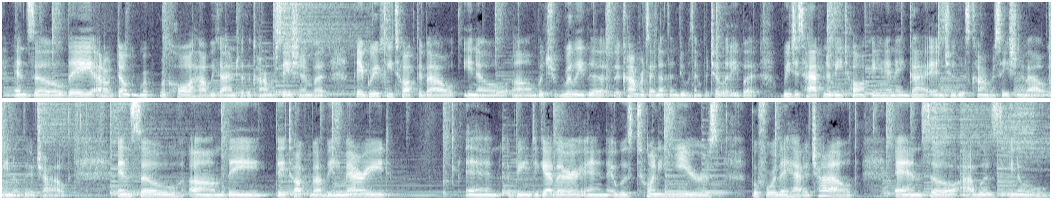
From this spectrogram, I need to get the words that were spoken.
And so they, I don't, don't recall how we got into the conversation, but they briefly talked about, you know, um, which really the, the conference had nothing to do with infertility, but we just happened to be talking and they got into this conversation about, you know, their child. And so um, they they talked about being married, and being together, and it was 20 years before they had a child. And so I was, you know,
